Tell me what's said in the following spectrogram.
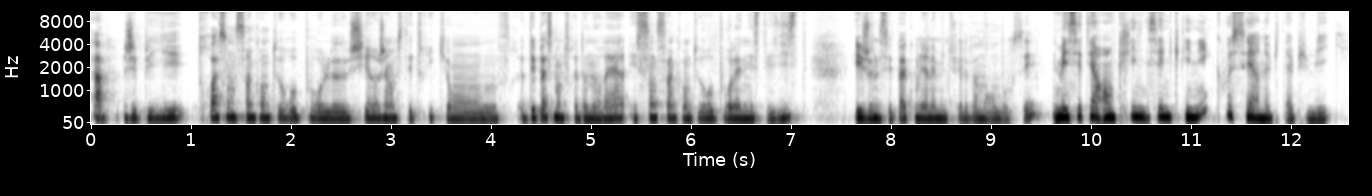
ah, j'ai payé 350 euros pour le chirurgien obstétrique en dépassement de frais d'honoraires et 150 euros pour l'anesthésiste. Et je ne sais pas combien la mutuelle va me rembourser. Mais c'était en c'est une clinique ou c'est un hôpital public?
